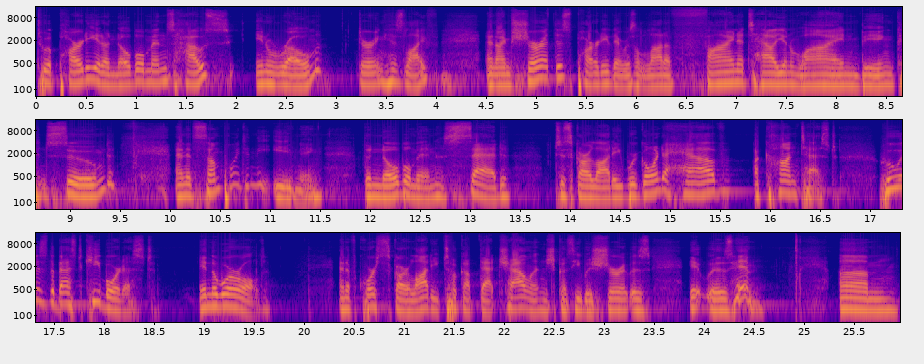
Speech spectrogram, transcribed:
to a party at a nobleman's house in Rome during his life. And I'm sure at this party there was a lot of fine Italian wine being consumed. And at some point in the evening, the nobleman said to Scarlatti, We're going to have a contest. Who is the best keyboardist in the world? And of course, Scarlatti took up that challenge because he was sure it was, it was him. Um,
